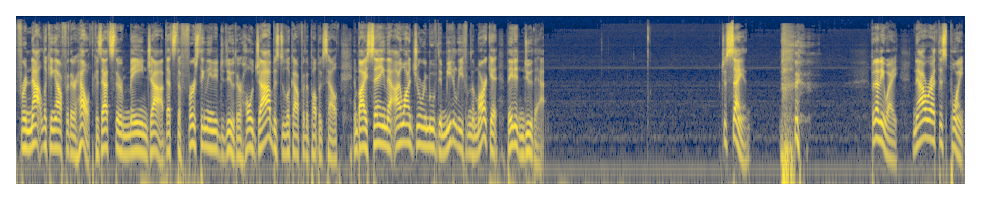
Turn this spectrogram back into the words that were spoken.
for not looking out for their health because that's their main job. That's the first thing they need to do. Their whole job is to look out for the public's health. And by saying that I want Juul removed immediately from the market, they didn't do that. Just saying. but anyway, now we're at this point.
